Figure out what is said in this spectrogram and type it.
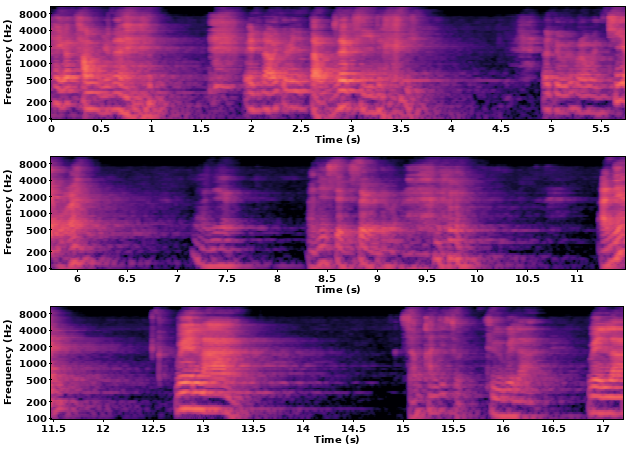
ให้เขาทาอยู่นะเป็นเราจะไปตบสักทีนึงเราดูแล้วเรามันเขี้ยวอะอันนี้อันนี้เซ็นเซอร์ด้วยอันเนี้ยเวลาสำคัญที่สุดคือเวลาเวลา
